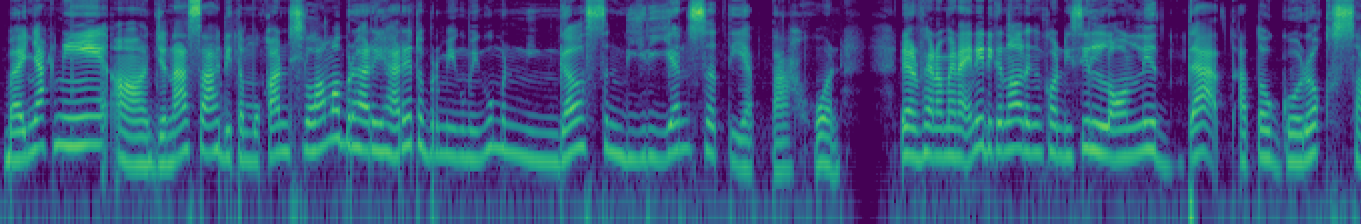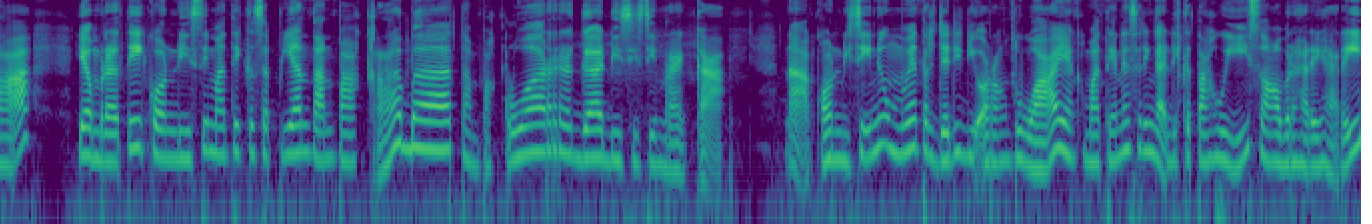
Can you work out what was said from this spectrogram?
Banyak nih eh, jenazah ditemukan selama berhari-hari atau berminggu-minggu meninggal sendirian setiap tahun. Dan fenomena ini dikenal dengan kondisi lonely death atau godoksa yang berarti kondisi mati kesepian tanpa kerabat, tanpa keluarga di sisi mereka. Nah, kondisi ini umumnya terjadi di orang tua yang kematiannya sering nggak diketahui selama berhari-hari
